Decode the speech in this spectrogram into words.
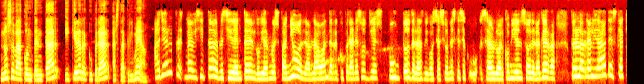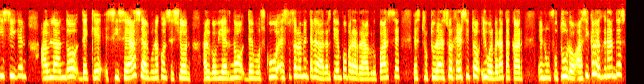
no se va a contentar y quiere recuperar hasta Crimea. Ayer la visita del presidente del gobierno español hablaban de recuperar esos 10 puntos de las negociaciones que se, se habló al comienzo de la guerra, pero la realidad es que aquí siguen hablando de que si se hace alguna concesión al gobierno de Moscú, esto solamente le dará el tiempo para reagruparse, estructurar su ejército y volver a atacar en un futuro. Así que los grandes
